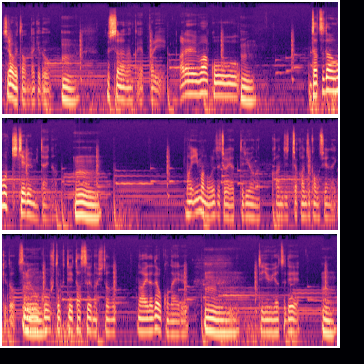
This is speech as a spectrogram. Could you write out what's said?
調べたんだけど。うん。そしたらなんかやっぱりあれはこう、うん雑談を聞けるみたいな、うん。まあ、今の俺たちがやってるような感じっちゃ感じかもしれないけどそれをこう不特定多数の人の間で行えるうん。っていうやつでうん。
